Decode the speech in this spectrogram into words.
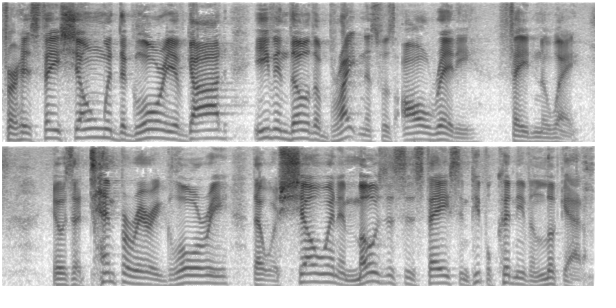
For his face shone with the glory of God, even though the brightness was already fading away. It was a temporary glory that was showing in Moses' face, and people couldn't even look at him.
